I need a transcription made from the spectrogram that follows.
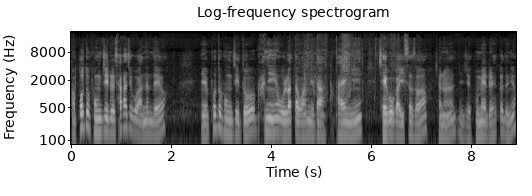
어, 포도 봉지를 사가지고 왔는데요. 예, 포도 봉지도 많이 올랐다고 합니다. 다행히 재고가 있어서 저는 이제 구매를 했거든요.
